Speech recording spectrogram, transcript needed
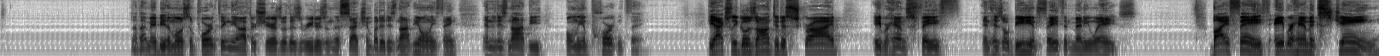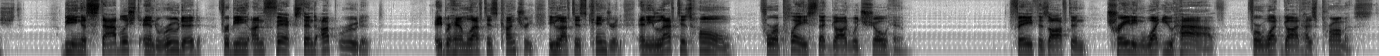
Now, that may be the most important thing the author shares with his readers in this section, but it is not the only thing, and it is not the only important thing. He actually goes on to describe Abraham's faith and his obedient faith in many ways. By faith, Abraham exchanged being established and rooted for being unfixed and uprooted. Abraham left his country, he left his kindred, and he left his home for a place that God would show him. Faith is often trading what you have for what God has promised.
